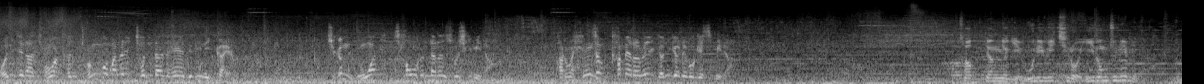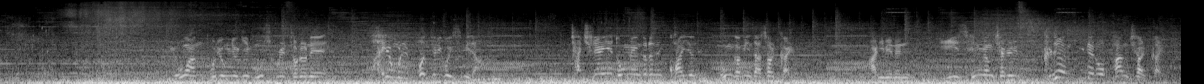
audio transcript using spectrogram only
언제나 정확한 정보만을 전달해 드리니까요. 지금 용암이 차오른다는 소식입니다. 바로 행성 카메라를 연결해 보겠습니다. 적 병력이 우리 위치로 이동 중입니다. 용암 도룡령이 모습을 드러내 화염을 퍼뜨리고 있습니다. 자치령의 동맹들은 과연 공감이 나설까요? 아니면은 이 생명체를 그냥 이대로 방치할까요?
